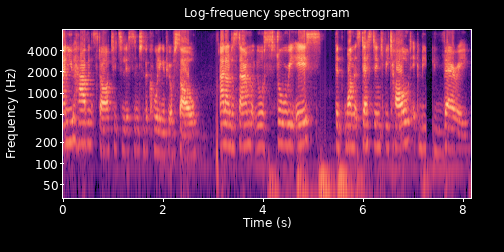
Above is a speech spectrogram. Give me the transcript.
and you haven't started to listen to the calling of your soul and understand what your story is, the one that's destined to be told, it can be very,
